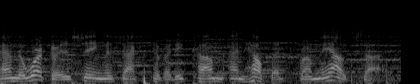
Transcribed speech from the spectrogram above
and the workers, seeing this activity, come and help it from the outside.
